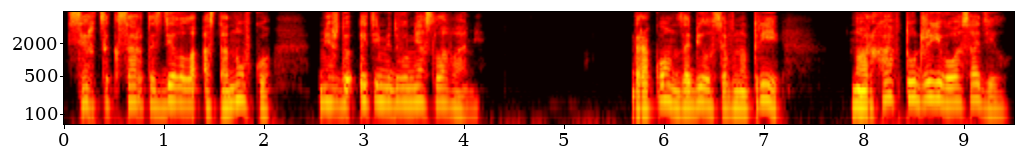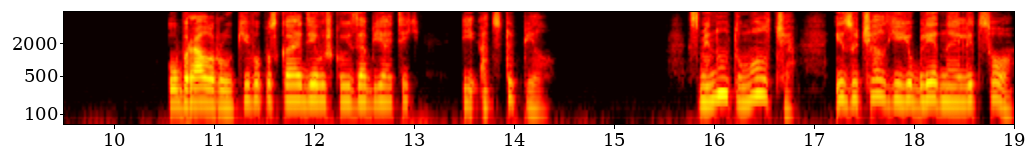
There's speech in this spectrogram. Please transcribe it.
Сердце Ксарта сделало остановку между этими двумя словами. Дракон забился внутри, но Архав тут же его осадил. Убрал руки, выпуская девушку из объятий, и отступил. С минуту молча изучал ее бледное лицо,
